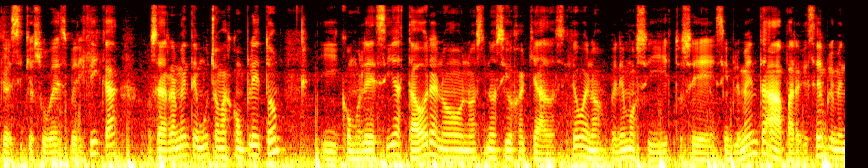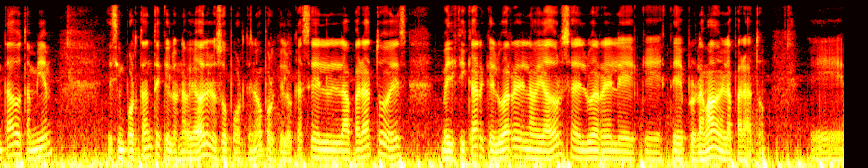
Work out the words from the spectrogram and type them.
que el sitio a su vez verifica, o sea, realmente mucho más completo y como le decía, hasta ahora no, no, ha sido hackeado, así que bueno, veremos si esto se, se implementa. Ah, para que sea implementado también es importante que los navegadores lo soporten, ¿no? porque lo que hace el aparato es verificar que el URL del navegador sea el URL que esté programado en el aparato. Eh,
